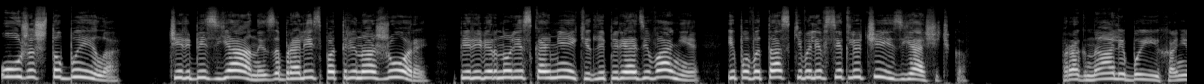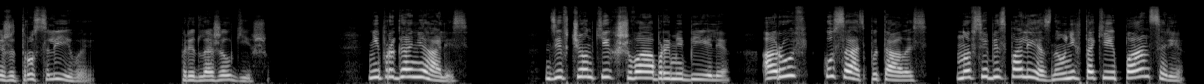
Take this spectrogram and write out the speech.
Ужас, что было! Черебезьяны забрались под тренажеры, перевернули скамейки для переодевания и повытаскивали все ключи из ящичков. «Прогнали бы их, они же трусливые», — предложил Гишу. «Не прогонялись. Девчонки их швабрами били, а Руфь кусать пыталась, но все бесполезно, у них такие панцири.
